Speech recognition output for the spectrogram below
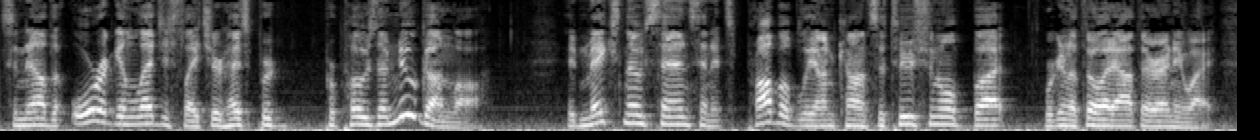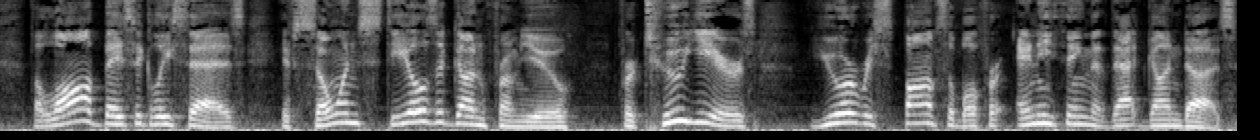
So now the Oregon legislature has proposed a new gun law. It makes no sense and it's probably unconstitutional, but we're going to throw it out there anyway. The law basically says if someone steals a gun from you for two years, you're responsible for anything that that gun does.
